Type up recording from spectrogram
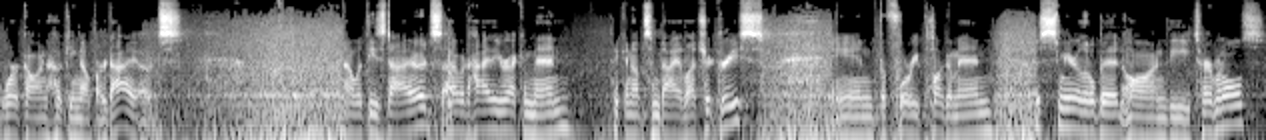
work on hooking up our diodes. Now with these diodes, I would highly recommend picking up some dielectric grease and before we plug them in, just smear a little bit on the terminals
